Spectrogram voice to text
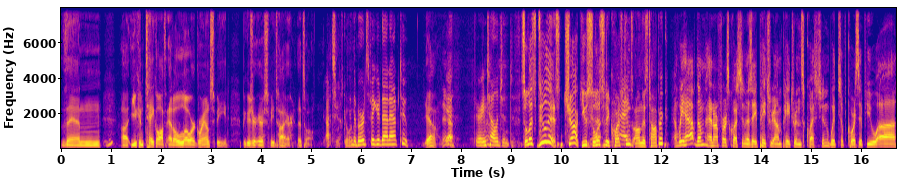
then Mm-hmm. uh, you can take off at a lower ground speed because your airspeed's higher. That's all. Gotcha. What's going And the birds figured that out too. Yeah. Yeah. Very intelligent. So let's do this. Chuck, you solicited questions on this topic? And we have them. And our first question is a Patreon patrons question, which, of course, if you uh,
